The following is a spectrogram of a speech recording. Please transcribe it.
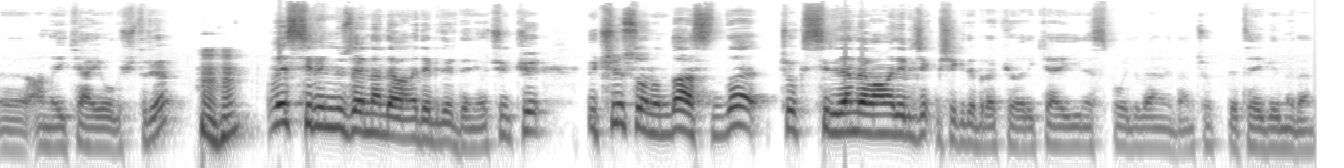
e, ana hikayeyi oluşturuyor. Hı hı. Ve Ciri'nin üzerinden devam edebilir deniyor. Çünkü üçün sonunda aslında çok Ciri'den devam edebilecek bir şekilde bırakıyorlar hikayeyi yine spoiler vermeden, çok detaya girmeden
